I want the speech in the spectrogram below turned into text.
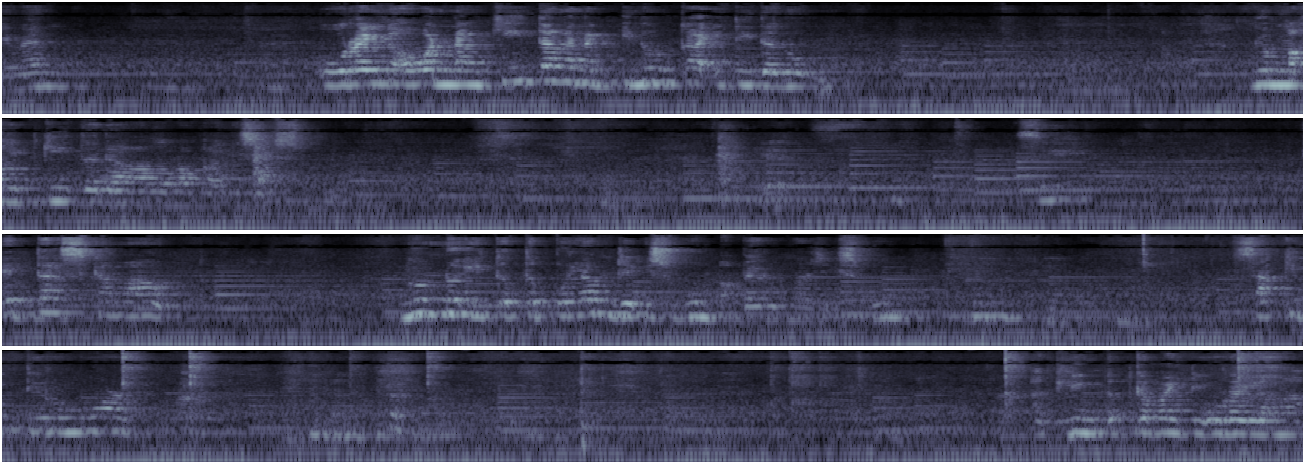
Amen? Uray nga awan nang kita nga nag-inom ka iti danom. Nga makikita na nga mga kaisis mo. See? It does come out. Ngum no itatapo lang dyan isbum, apero mo dyan isbum. Sakit ti rumor. Aglingkat ka pa iti uray lang ha.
